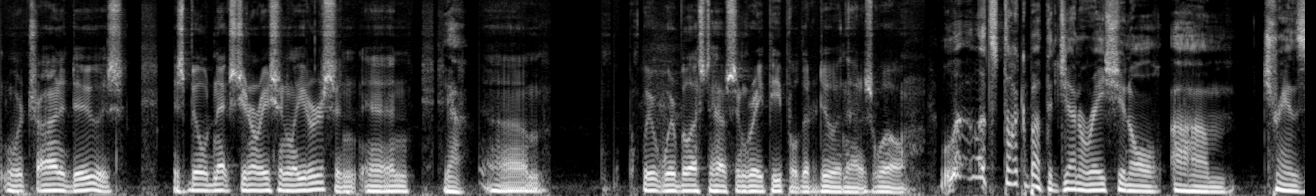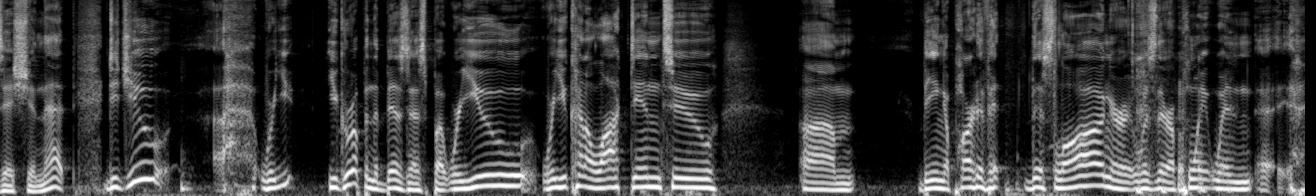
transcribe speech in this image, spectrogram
we're trying to do is is build next generation leaders, and and yeah. we're we're blessed to have some great people that are doing that as well. Well, let- let's talk about the generational um, transition. That did you uh, were you you grew up in the business, but were you were you kind of locked into um, being a part of it this long, or was there a point when uh,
